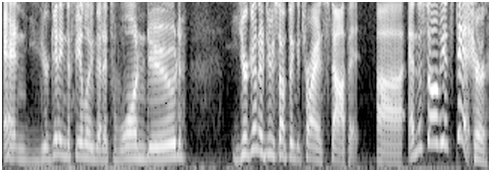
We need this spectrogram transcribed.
and you're getting the feeling that it's one dude, you're gonna do something to try and stop it. Uh, and the Soviets did. sure.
